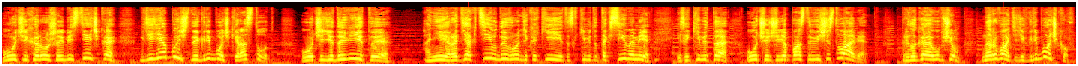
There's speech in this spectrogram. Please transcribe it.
очень хорошее местечко, где необычные грибочки растут. очень ядовитые. Они радиоактивные вроде какие-то, с какими-то токсинами и с какими-то очень-очень опасными веществами. Предлагаю, в общем, нарвать этих грибочков.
